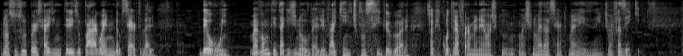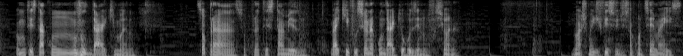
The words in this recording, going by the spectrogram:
nosso Super Saiyajin 3 do Paraguai não deu certo, velho. Deu ruim. Mas vamos tentar aqui de novo, velho. Vai que a gente consiga agora. Só que com outra forma, né? Eu acho que, eu acho que não vai dar certo, mas a gente vai fazer aqui. Vamos testar com o Dark, mano. Só pra, só pra testar mesmo. Vai que funciona com Dark e o Rosé não funciona. Eu acho meio difícil disso acontecer, mas...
